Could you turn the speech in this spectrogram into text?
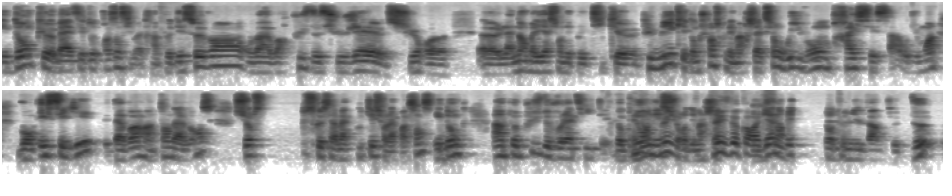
Et donc, euh, bah, ces taux de croissance, ils vont être un peu décevants. On va avoir plus de sujets sur euh, la normalisation des politiques publiques. Et donc, je pense que les marchés actions, oui, vont pricer ça, ou du moins vont essayer d'avoir un temps d'avance sur ce que ça va coûter sur la croissance, et donc un peu plus de volatilité. Donc, nous, on est sur des marchés de correction. bien en 2022,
